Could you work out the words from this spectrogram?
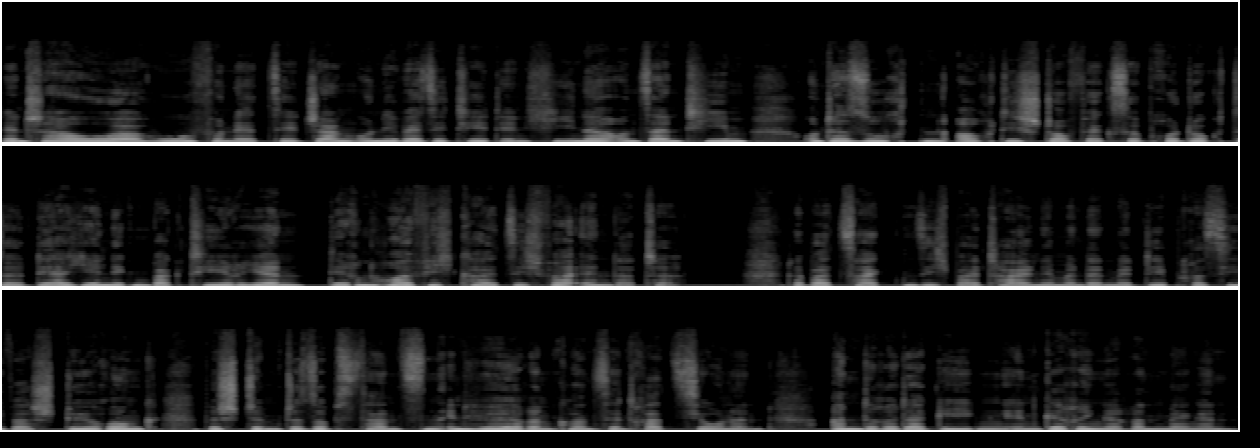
Denn Xiao Hu von der Zhejiang-Universität in China und sein Team untersuchten auch die Stoffwechselprodukte derjenigen Bakterien, deren Häufigkeit sich veränderte. Dabei zeigten sich bei Teilnehmenden mit depressiver Störung bestimmte Substanzen in höheren Konzentrationen, andere dagegen in geringeren Mengen.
